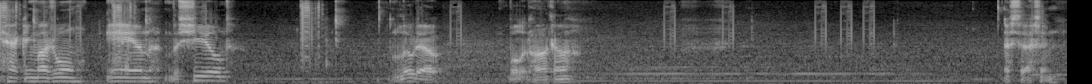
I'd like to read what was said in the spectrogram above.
Hacking module and the shield. Loadout. Bullet hawk, huh? Assassin.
